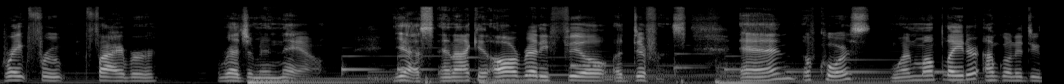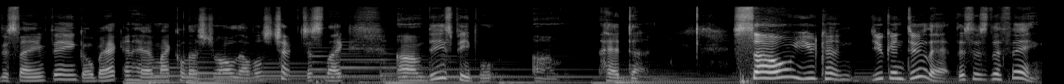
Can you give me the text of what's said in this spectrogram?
grapefruit fiber regimen now. Yes, and I can already feel a difference. And of course, one month later, I'm going to do the same thing, go back and have my cholesterol levels checked, just like um, these people um, had done. So you can you can do that. This is the thing.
